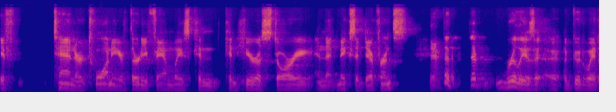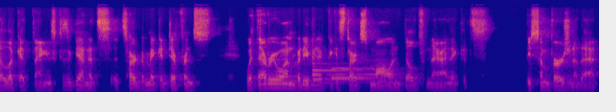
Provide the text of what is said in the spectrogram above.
if 10 or 20 or 30 families can can hear a story and that makes a difference. Yeah. That, that really is a, a good way to look at things. Because again, it's it's hard to make a difference with everyone, but even if you can start small and build from there, I think it's be some version of that.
